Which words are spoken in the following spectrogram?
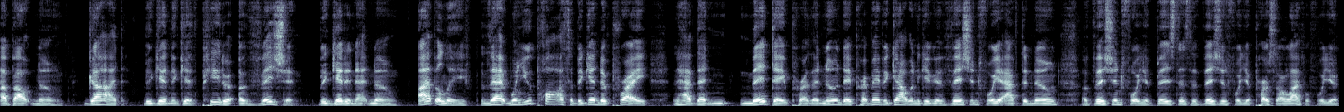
about noon. God began to give Peter a vision beginning at noon. I believe that when you pause and begin to pray and have that midday prayer, that noonday prayer, maybe God want to give you a vision for your afternoon, a vision for your business, a vision for your personal life or for your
